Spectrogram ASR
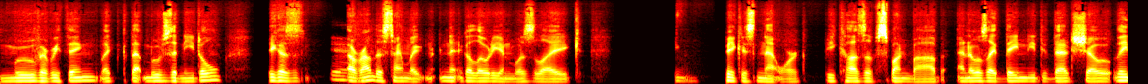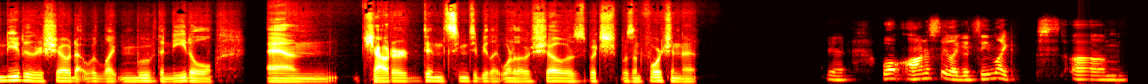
move everything like that moves the needle because Yeah. around this time like Nickelodeon was like biggest network because of SpongeBob and it was like they needed that show they needed a show that would like move the needle and Chowder didn't seem to be like one of those shows, which was unfortunate. Yeah. Well, honestly, like it seemed like um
